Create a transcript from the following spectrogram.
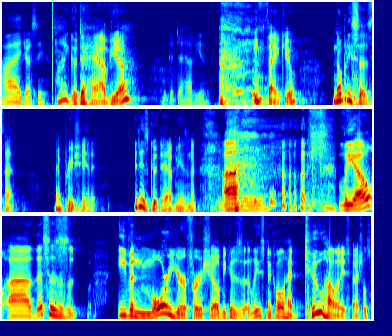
Hi, Jesse. Hi, good to have you. Good to have you. Thank you. Nobody says that. I appreciate it. It is good to have me, isn't it? Uh, Leo, uh, this is even more your first show because at least Nicole had two holiday specials.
